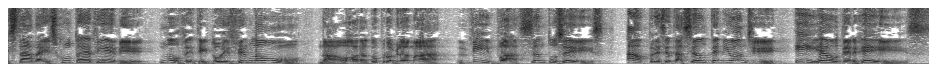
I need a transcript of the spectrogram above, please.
Está na Escuta FM 92,1 na hora do programa Viva Santos Reis. Apresentação Tebionde e Elder Reis.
